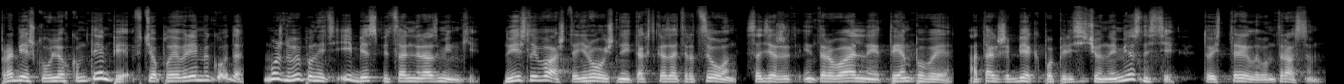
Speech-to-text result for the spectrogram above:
пробежку в легком темпе в теплое время года можно выполнить и без специальной разминки. Но если ваш тренировочный, так сказать, рацион содержит интервальные, темповые, а также бег по пересеченной местности, то есть трейловым трассам,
